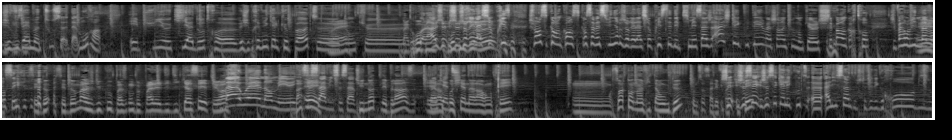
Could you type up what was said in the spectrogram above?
je Mhm. vous aime tous euh, d'amour. Et puis euh, qui a d'autres euh, J'ai prévenu quelques potes, euh, Ouais. donc, euh, Bah, donc gros voilà. bis- je- gros je- j'aurai bisous à la eux. surprise. je pense que quand, quand, quand ça va se finir, j'aurai la surprise, c'est des petits messages. Ah, je t'ai écouté, machin et tout. Donc euh, je sais pas encore trop. J'ai pas envie de Eh, m'avancer. C'est do- c'est dommage du coup parce qu'on peut pas les dédicacer, tu vois. Bah ouais, non mais Bah, ils eh, se savent, ils se savent. tu notes les blazes et à la prochaine à la rentrée, on... soit t'en invites un ou deux, comme ça ça les fera Je, sais, je sais qu'elle écoute euh, Alison. Je te fais des gros bisous.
